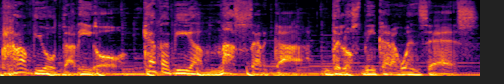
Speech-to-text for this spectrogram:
Radio Darío, cada día más cerca de los nicaragüenses.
